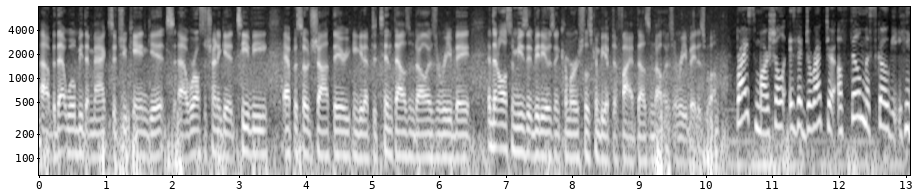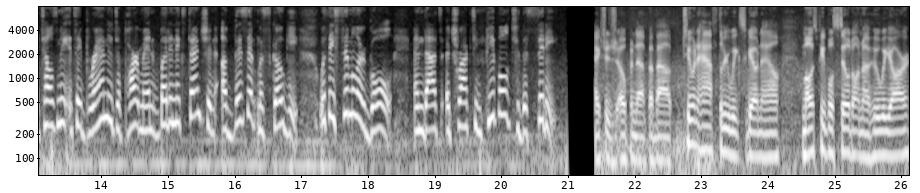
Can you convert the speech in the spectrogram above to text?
uh, but that will be the max that you can get. Uh, we're also trying to get TV episode shot there. You can get up to $10,000 in rebate, and then also music videos and commercials can be up to $5,000 in rebate as well. Bryce Marshall is the director of Film Muskogee. He tells me it's a brand new department, but an extension of Visit Muskogee with a similar goal, and that's attracting people to the city. Actually just opened up about two and a half, three weeks ago now. Most people still don't know who we are.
